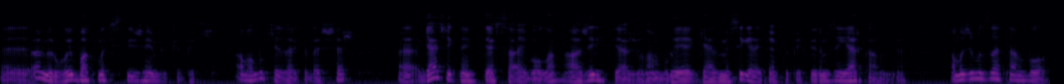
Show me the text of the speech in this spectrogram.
e, ömür boyu bakmak isteyeceğim bir köpek. Ama bu kez arkadaşlar e, gerçekten ihtiyaç sahibi olan, acil ihtiyacı olan, buraya gelmesi gereken köpeklerimize yer kalmıyor. Amacımız zaten bu.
